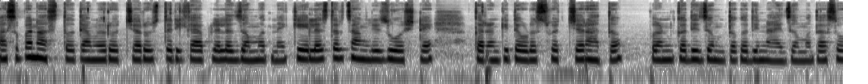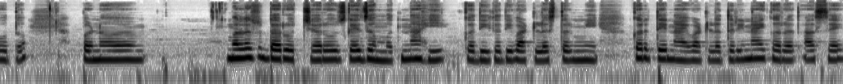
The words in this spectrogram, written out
असं पण असतं त्यामुळे रोजच्या रोज तरी काय आपल्याला जमत नाही. केलंच तर चांगलीच गोष्ट आहे कारण की तेवढं स्वच्छ राहतं. पण कधी जमतं कधी नाही जमत असं होतं. पण मलासुद्धा रोजच्या रोज काही जमत नाही. कधी कधी वाटलंच तर मी करते नाही वाटलं तरी नाही करत असं आहे.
